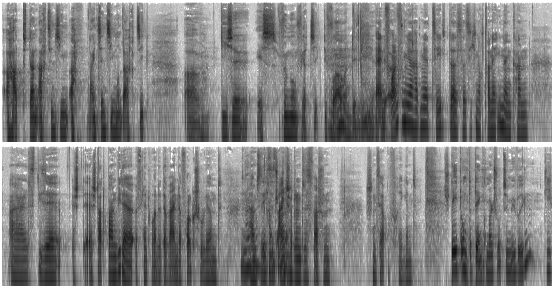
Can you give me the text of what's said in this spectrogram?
hat dann 18, ah, 1987 äh, diese S45, die Vororte-Linie. Ein Freund von mir hat mir erzählt, dass er sich noch daran erinnern kann, als diese äh, Stadtbahn wieder eröffnet wurde. Da war in der Volksschule und da haben sie sich das angeschaut und das war schon, schon sehr aufregend. Steht unter Denkmalschutz im Übrigen. Die,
